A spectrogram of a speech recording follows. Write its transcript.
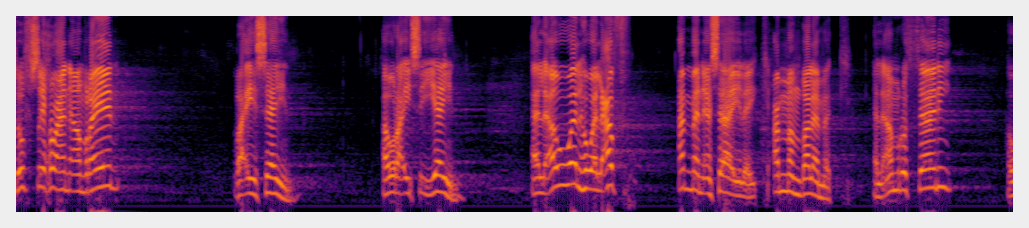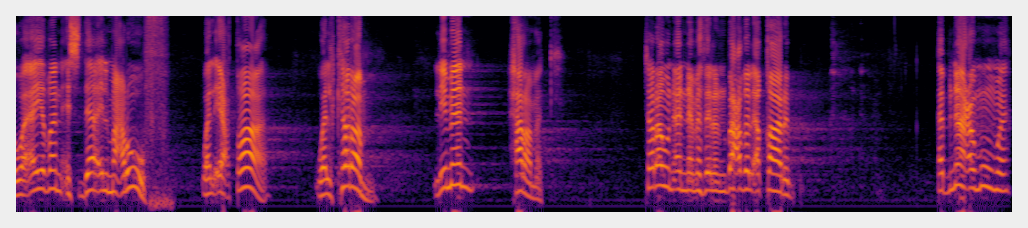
تفصح عن أمرين رئيسين أو رئيسيين. الأول هو العفو عمن أساء إليك عمن ظلمك. الأمر الثاني هو أيضا إسداء المعروف والإعطاء والكرم لمن حرمك. ترون أن مثلا بعض الأقارب أبناء عمومة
